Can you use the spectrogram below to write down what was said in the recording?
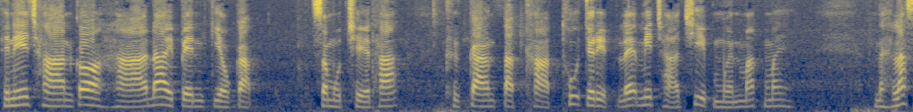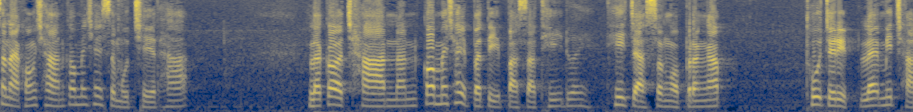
ทีนี้ฌานก็หาได้เป็นเกี่ยวกับสมุดเฉทะ คือการตัดขาดทุจริต และมิจฉาชีพเหมือนมักไม่นะลักษณะของฌานก็ไม่ใช่สมุดเฉทะ แล้วก็ฌานนั้นก็ไม่ใช่ปฏิปัสสัทธิด้วย ที่จะสงบระงับทุจริต และมิจฉา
